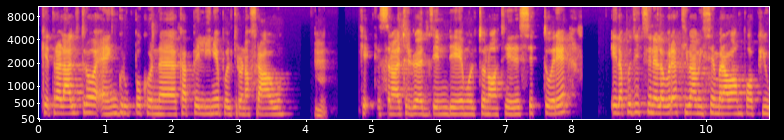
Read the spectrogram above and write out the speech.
che tra l'altro è in gruppo con Cappellini e Poltrona Frau, mm. che, che sono altre due aziende molto note del settore e la posizione lavorativa mi sembrava un po' più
